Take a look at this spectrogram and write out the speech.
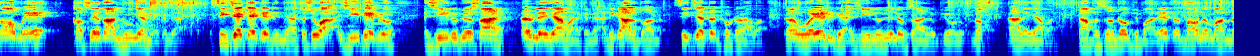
ကောင်းမယ်ခေါက်ဆွဲသားနူးညံ့မယ်ခင်ဗျစီချက်ကြိုက်တဲ့သူများတချို့ကအရေးထည့်ပြီးတော့အရေးလိုမျိုးစားတယ်အဲ့လိုလည်းရပါတယ်ခင်ဗျအဓိကတော့သူကစီချက်အတွက်ထုတ်ထားတာပါဒါပေမဲ့ဝယ်တဲ့လူတွေကအရေးလိုမျိုးလုပ်စားတယ်လို့ပြောလို့နော်အဲ့ဒါလည်းရပါတယ်ဒါပဇွန်တော့ဖြစ်ပါတယ်1000နဲ့မှ2000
